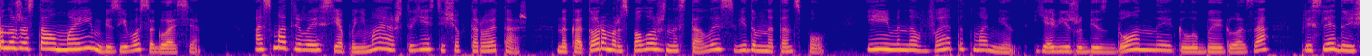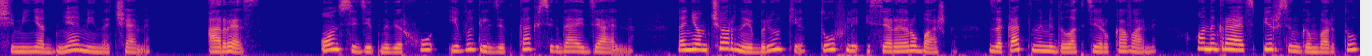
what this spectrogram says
Он уже стал моим без его согласия. Осматриваясь, я понимаю, что есть еще второй этаж, на котором расположены столы с видом на танцпол. И именно в этот момент я вижу бездонные голубые глаза, преследующие меня днями и ночами. Арес. Он сидит наверху и выглядит, как всегда, идеально. На нем черные брюки, туфли и серая рубашка, закатанными до локтей рукавами. Он играет с пирсингом во рту,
